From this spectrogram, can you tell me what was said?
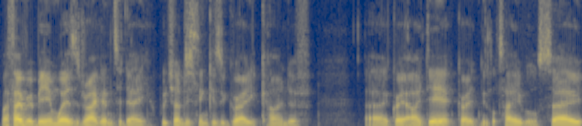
my favourite being "Where's the Dragon Today," which I just think is a great kind of uh, great idea, great little table. So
